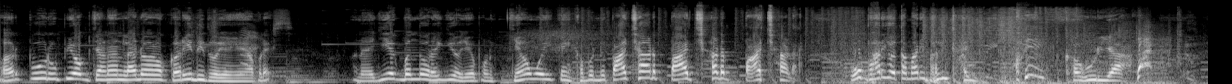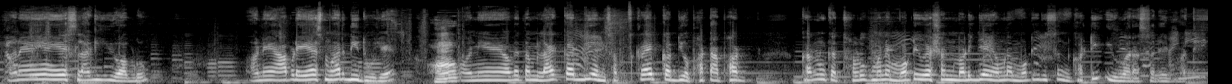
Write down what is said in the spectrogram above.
ભરપૂર ઉપયોગ ચણાના લાડવાનો કરી દીધો છે અહીંયા આપણે. અને હજી એક બંદો રહી ગયો છે પણ ક્યાં હોય કંઈ ખબર નહીં પાછળ પાછળ પાછળ ઓ ભાર્યો તમારી ભલી થાય. ખહુરિયા. અને અહીંયા એસ લાગી ગયું આપણું. અને આપણે એસ મારી દીધું છે. અને હવે તમે લાઈક કરી દો ને સબસ્ક્રાઈબ કરી દો ફટાફટ. કારણ કે થોડુંક મને મોટિવેશન મળી જાય હમણાં મોટિવેશન ઘટી ગયું મારા શરીરમાંથી.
